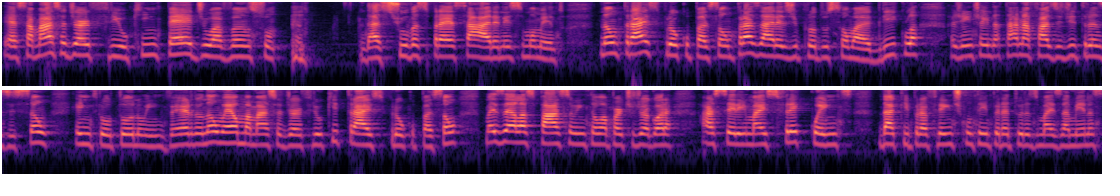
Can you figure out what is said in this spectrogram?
essa massa de ar frio que impede o avanço das chuvas para essa área nesse momento. Não traz preocupação para as áreas de produção agrícola. A gente ainda está na fase de transição entre outono e inverno. Não é uma massa de ar frio que traz preocupação, mas elas passam então a partir de agora a serem mais frequentes daqui para frente, com temperaturas mais amenas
